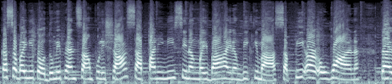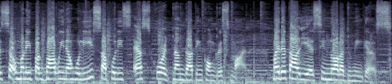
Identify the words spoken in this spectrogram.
Kasabay nito, dumipensa ang pulisya sa paninisi ng may bahay ng biktima sa PRO 1 dahil sa umano'y pagbawi ng huli sa police escort ng dating congressman. May detalye si Nora Dominguez.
